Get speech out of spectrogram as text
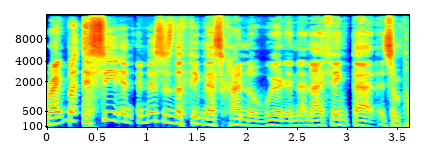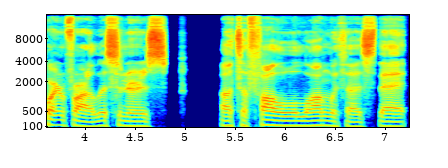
Right. But see, and, and this is the thing that's kind of weird. And, and I think that it's important for our listeners uh, to follow along with us that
